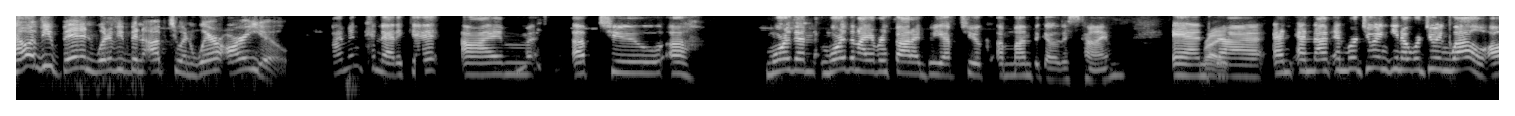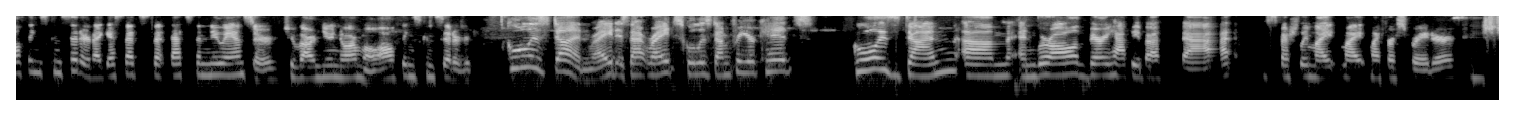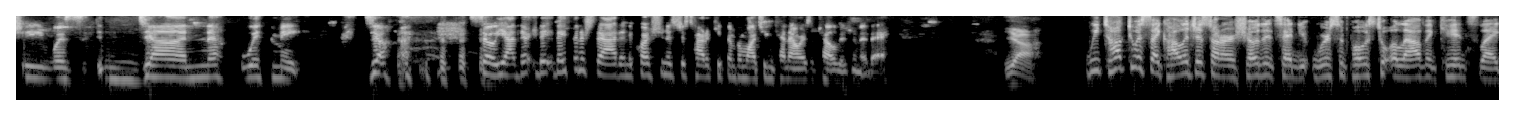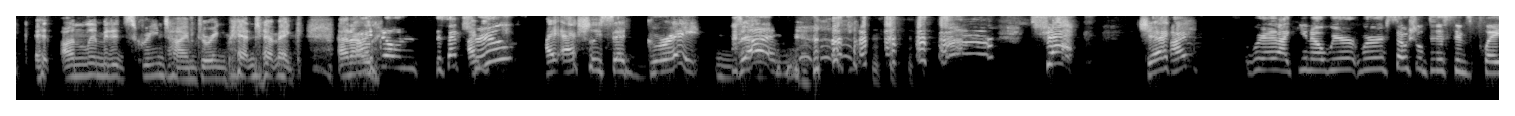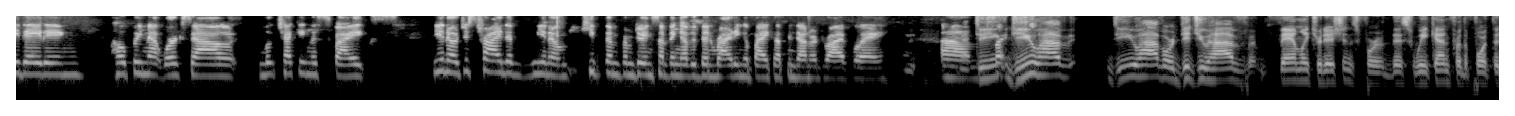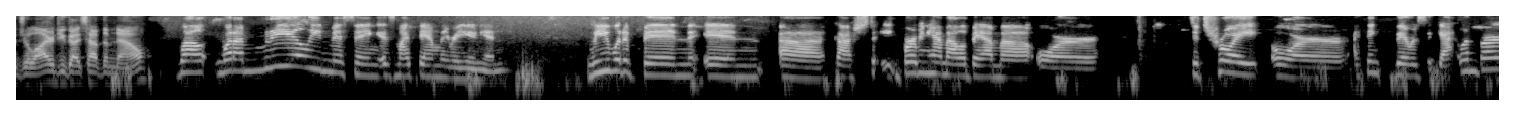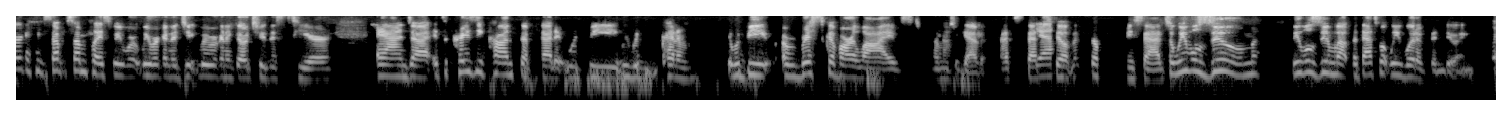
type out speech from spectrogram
How have you been? What have you been up to, and where are you? I'm in Connecticut. I'm up to uh, more than more than I ever thought I'd be up to a month ago this time. And Right. uh, and and and we're doing, you know, we're doing well, all things considered. I guess that's that that's the new answer to our new normal, all things considered. School is done, right? Is that right? School is done for your kids? School is done, um, and we're all very happy about that. Especially my my my first grader, she was done with me. Done. so yeah, they, they they finished that, and the question is just how to keep them from watching ten hours of television a day. Yeah. We talked to a psychologist on our show that said we're supposed to allow the kids like unlimited screen time during pandemic. And I, I don't. Is that I- true? I actually said, great, done. Check. Check. I we're like you know we're we're social distance play dating, hoping that works out. Look, checking the spikes. You know, just trying to you know keep them from doing something other than riding a bike up and down our driveway. Um, Do you but- do you have do you have or did you have family traditions for this weekend for the Fourth of July, or do you guys have them now? Well, what I'm really missing is my family reunion. We would have been in, uh, gosh, Birmingham, Alabama, or Detroit, or I think there was Gatlinburg. I think some someplace we were we were gonna do we were gonna go to this year, and uh, it's a crazy concept that it would be we would kind of it would be a risk of our lives to come together. That's that's Yeah. still that still makes me sad. So we will zoom. We will zoom up, but that's what we would have been doing.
